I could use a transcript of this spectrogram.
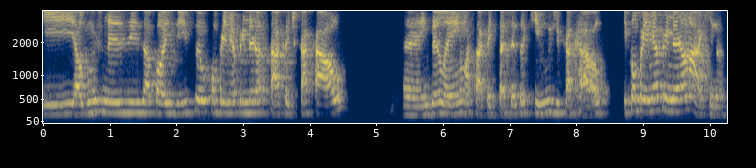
E alguns meses após isso, eu comprei minha primeira saca de cacau é, em Belém, uma saca de 60 quilos de cacau, e comprei minha primeira máquina.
